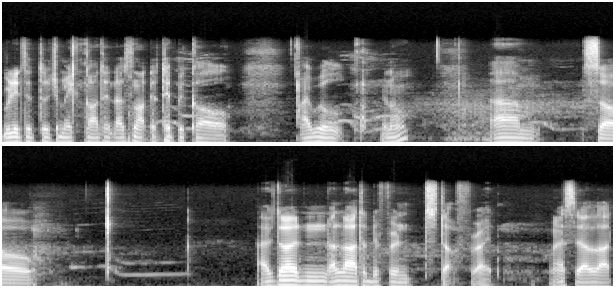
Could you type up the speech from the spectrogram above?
related to Jamaican content that's not the typical, I will, you know. Um, so I've done a lot of different stuff, right? When I say a lot,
